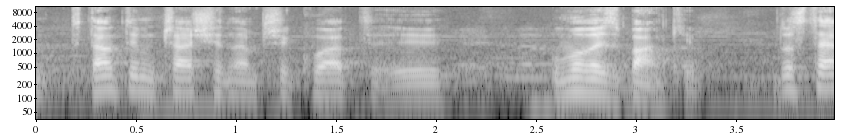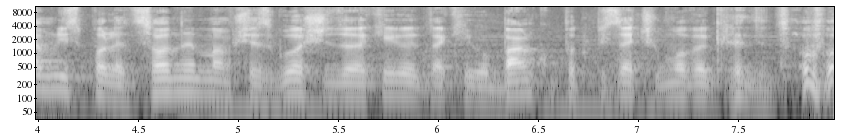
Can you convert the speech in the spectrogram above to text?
tym, w tamtym czasie na przykład y, umowę z bankiem. Dostałem list polecony, mam się zgłosić do takiego, takiego banku, podpisać umowę kredytową,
